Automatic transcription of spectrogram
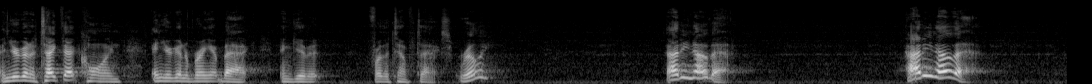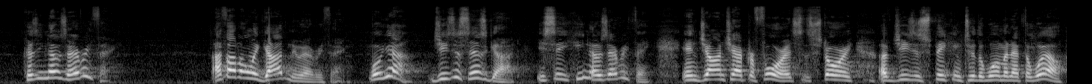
and you're going to take that coin and you're going to bring it back and give it for the temple tax. Really? How do you know that? How do you know that? Because he knows everything. I thought only God knew everything. Well, yeah, Jesus is God. You see, he knows everything. In John chapter 4, it's the story of Jesus speaking to the woman at the well.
